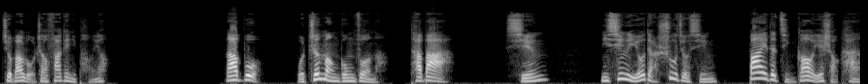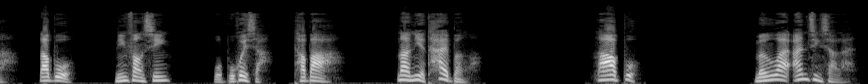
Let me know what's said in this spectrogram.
就把裸照发给你朋友。拉布，我真忙工作呢。他爸，行，你心里有点数就行，八爷的警告也少看啊。拉布，您放心，我不会下。他爸，那你也太笨了。拉布，门外安静下来。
